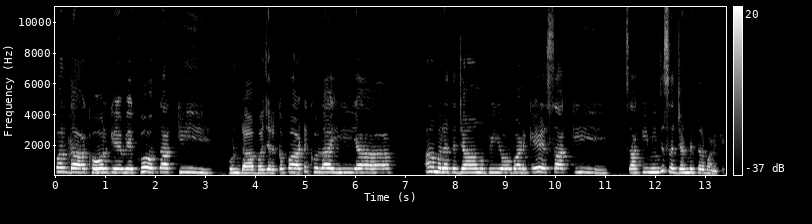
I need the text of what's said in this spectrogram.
ਪਰਦਾ ਖੋਲ ਕੇ ਵੇਖੋ ਤਾਕੀ। ਕੁੰਡਾ ਬਜਰ ਕਪਾਟ ਖੁਲਾਈਆ। ਅੰਮ੍ਰਿਤ ਜਾਮ ਪੀਓ ਬਣ ਕੇ ਸਾਕੀ। ਸਾਕੀ ਮੀਨਜ ਸੱਜਣ ਮਿੱਤਰ ਬਣ ਕੇ।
